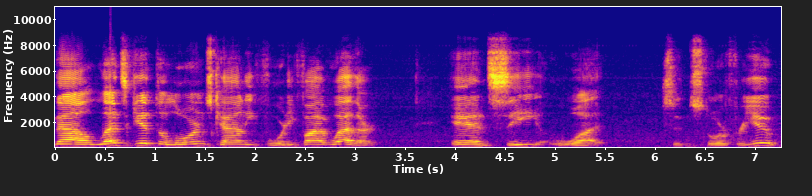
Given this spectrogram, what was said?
Now, let's get to Lawrence County 45 weather and see what's in store for you.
